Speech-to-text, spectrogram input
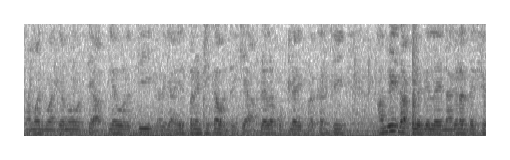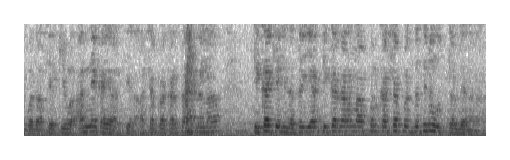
समाज माध्यमावरती आपल्यावरती जाहीरपणे टीका होते की आपल्याला कुठल्याही प्रकारचे आमिष दाखवलं गेलंय नगराध्यक्षपद असेल किंवा अन्य काही असतील अशा प्रकारचं आपल्याला टीका केली जाते. या टीकाकारांना आपण कशा पद्धतीने उत्तर देणार आहात?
